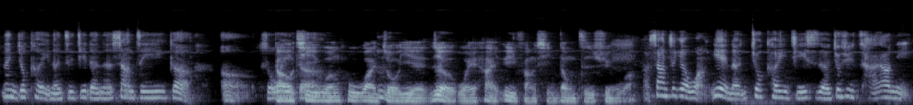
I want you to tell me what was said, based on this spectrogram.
那你就可以呢直接的呢上这一个呃所谓的高气温户外嗯作业热危害预防行动资讯网。啊，上这个网页呢，就可以及时的就去查到你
